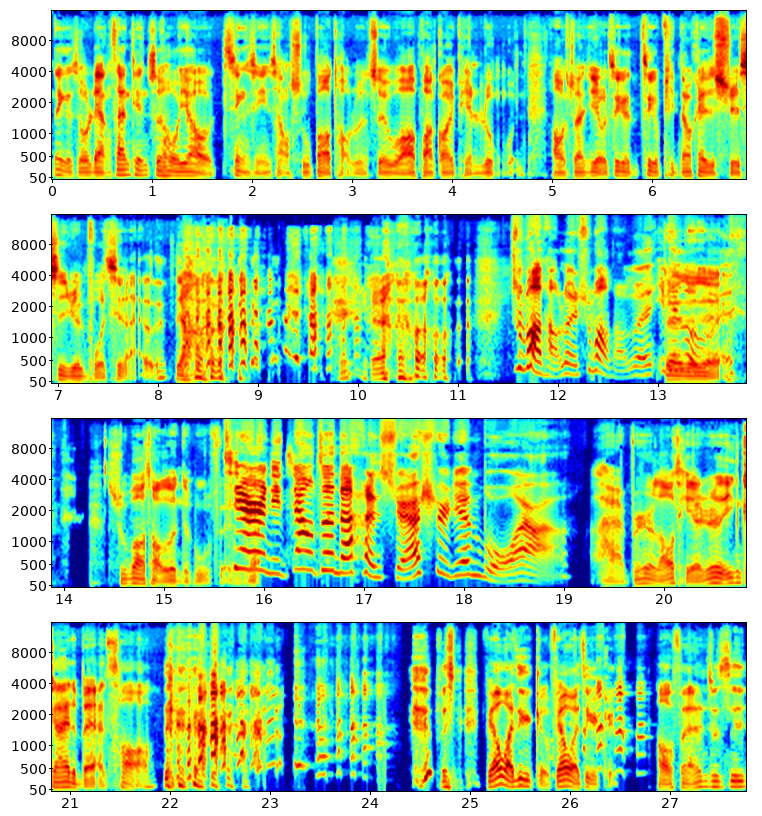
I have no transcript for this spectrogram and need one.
那个时候两三天之后要进行一场书报讨论，所以我要报告一篇论文。然后专业有这个这个频道开始学识渊博起来了，然后然后 书报讨论，书报讨论一篇论文，书报讨论的部分。天儿，你这样真的很学识渊博啊！哎，不是老铁，这是应该的呗，操！不是，不要玩这个梗，不要玩这个梗。好，反正就是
